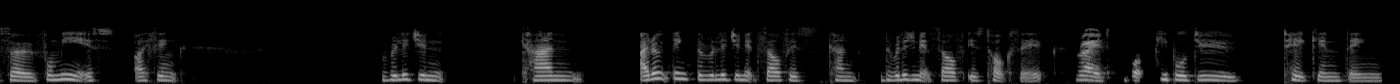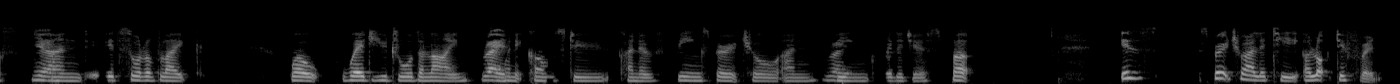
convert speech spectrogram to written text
so for me, it's I think religion can. I don't think the religion itself is can the religion itself is toxic, Right. but people do take in things Yeah. and it's sort of like, well, where do you draw the line Right. when it comes to kind of being spiritual and Right. being religious? But is spirituality a lot different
